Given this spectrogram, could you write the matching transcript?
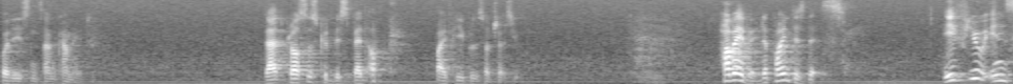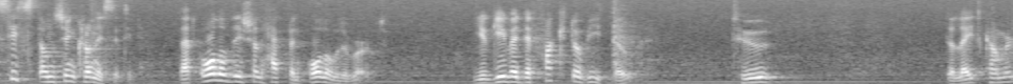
for reasons I'm coming to. That process could be sped up by people such as you. However, the point is this. If you insist on synchronicity, that all of this shall happen all over the world, you give a de facto veto to the latecomer,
